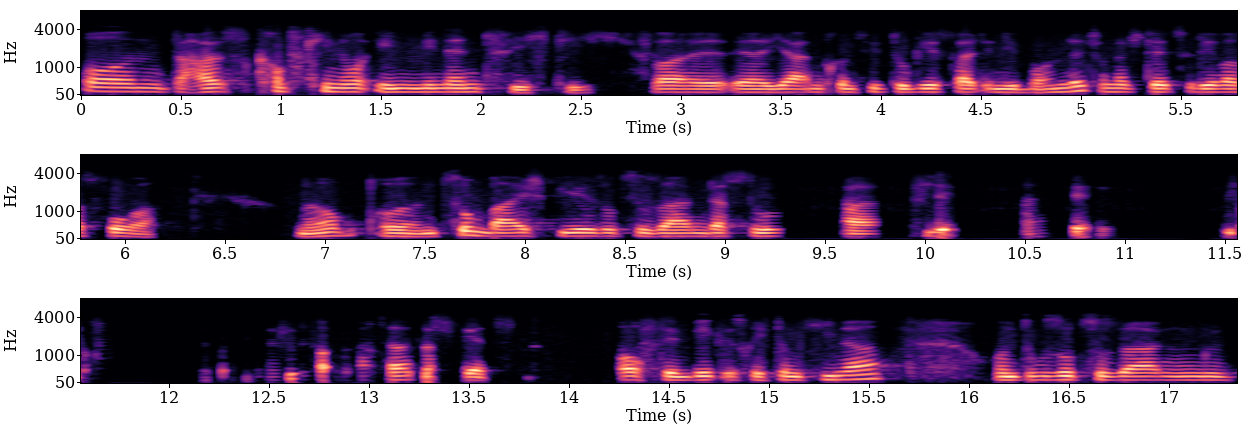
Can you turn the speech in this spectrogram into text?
Und da ist Kopfkino eminent wichtig, weil äh, ja im Prinzip du gehst halt in die Bondage und dann stellst du dir was vor. Ne? Und zum Beispiel sozusagen, dass du äh, viele verbracht hast, dass jetzt auf dem Weg ist Richtung China und du sozusagen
